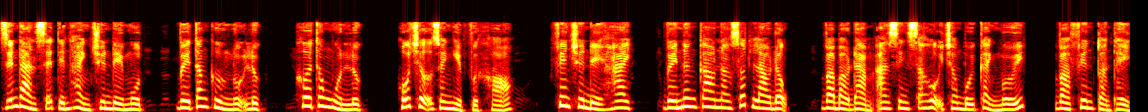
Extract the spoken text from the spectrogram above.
diễn đàn sẽ tiến hành chuyên đề 1 về tăng cường nội lực, khơi thông nguồn lực, hỗ trợ doanh nghiệp vượt khó. Phiên chuyên đề 2 về nâng cao năng suất lao động và bảo đảm an sinh xã hội trong bối cảnh mới và phiên toàn thể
